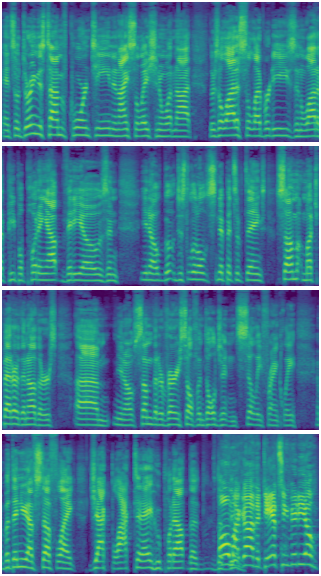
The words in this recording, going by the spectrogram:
And so during this time of quarantine and isolation and whatnot, there's a lot of celebrities and a lot of people putting out videos and you know just little snippets of things. Some much better than others. Um, you know, some that are very self indulgent and silly, frankly. But then you have stuff like Jack Black today, who put out the. the oh my vid- god, the dancing video.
